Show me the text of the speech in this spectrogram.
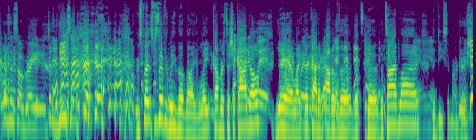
It wasn't so great. It was just decent. Specifically the, the like late comers to The chicago adequate- yeah the like they're adequate kind of out of the the, the, the timeline Yeah, yeah. the decent migration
